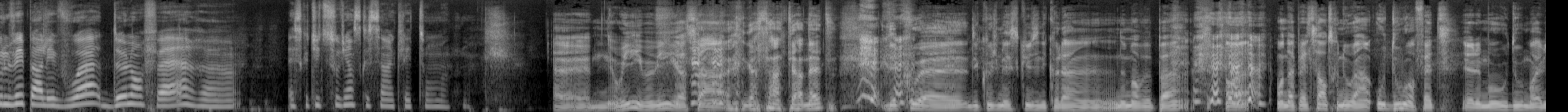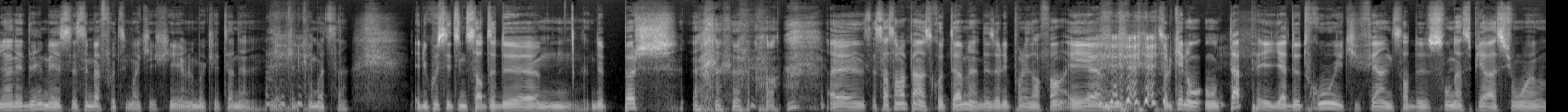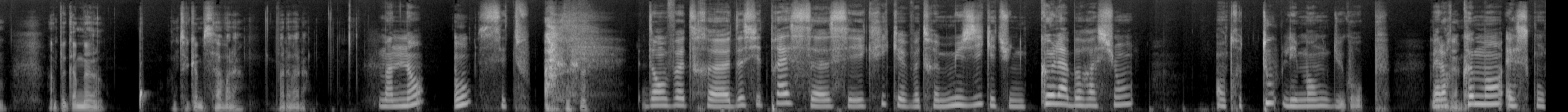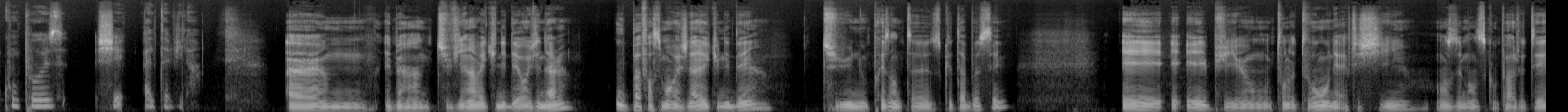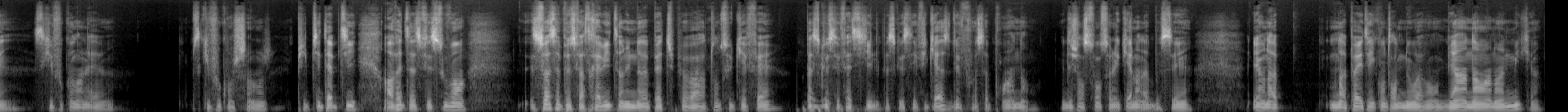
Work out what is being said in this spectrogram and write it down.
Soulevé par les voix de l'enfer. euh, Est-ce que tu te souviens ce que c'est un cléton maintenant? Euh, oui, oui, oui, grâce à, Internet. Du coup, euh, du coup je m'excuse, Nicolas, ne m'en veux pas. On, appelle ça entre nous un houdou, en fait. Et le mot houdou m'aurait bien aidé, mais c'est ma faute. C'est moi qui ai écrit le mot cléton il y a quelques mois de ça. Et du coup, c'est une sorte de, euh, de poche. Euh, ça, ressemble un peu à un scrotum, désolé pour les enfants, et euh, sur lequel on, on tape et il y a deux trous et qui fait une sorte de son d'inspiration, euh, un peu comme un truc comme ça, voilà, voilà, voilà. Maintenant, on sait tout. Dans votre dossier de presse, c'est écrit que votre musique est une collaboration entre tous les membres du groupe. Mais alors, comment est-ce qu'on compose chez Altavilla? Eh ben, tu viens avec une idée originale, ou pas forcément originale, avec une idée. Tu nous présentes euh, ce que tu as bossé. Et, et, et puis on tourne autour, on y réfléchit, on se demande ce qu'on peut rajouter, ce qu'il faut qu'on enlève, ce qu'il faut qu'on change. Puis petit à petit, en fait, ça se fait souvent. Soit ça peut se faire très vite en une répète, tu peux avoir ton truc qui est fait, parce que c'est facile, parce que c'est efficace. Des fois, ça prend un an. Des chansons sur lesquelles on a bossé, et on n'a on pas été content de nous avant bien un an, un an et demi. quoi.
